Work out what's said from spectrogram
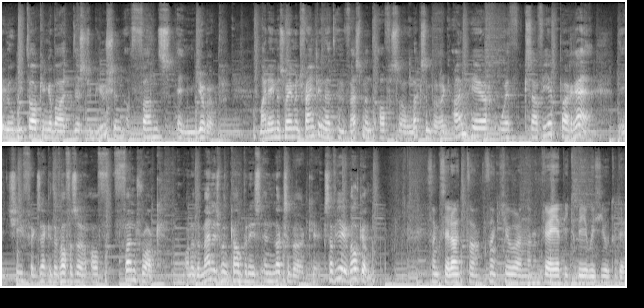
we'll be talking about distribution of funds in Europe. My name is Raymond Frenken at Investment Officer Luxembourg. I'm here with Xavier Parain, the Chief Executive Officer of Fundrock, one of the management companies in Luxembourg. Xavier, welcome. Thanks a lot. Thank you, and I'm very happy to be with you today.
